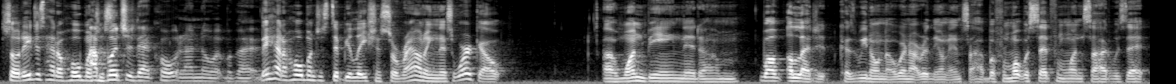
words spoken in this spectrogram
So they just had a whole I bunch of butchered that quote and I know it, ahead. they had a whole bunch of stipulations surrounding this workout. Uh, one being that, um, well, alleged, because we don't know, we're not really on the inside. But from what was said from one side was that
